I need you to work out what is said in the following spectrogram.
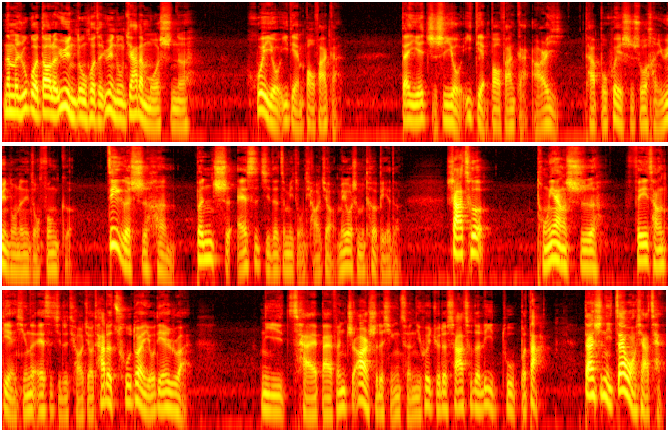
那么，如果到了运动或者运动加的模式呢，会有一点爆发感，但也只是有一点爆发感而已，它不会是说很运动的那种风格。这个是很奔驰 S 级的这么一种调教，没有什么特别的。刹车同样是非常典型的 S 级的调教，它的初段有点软，你踩百分之二十的行程，你会觉得刹车的力度不大，但是你再往下踩，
